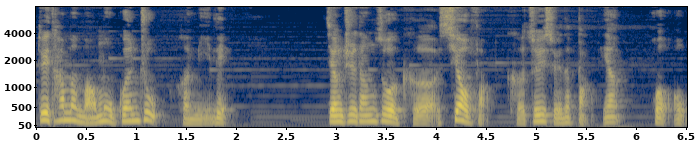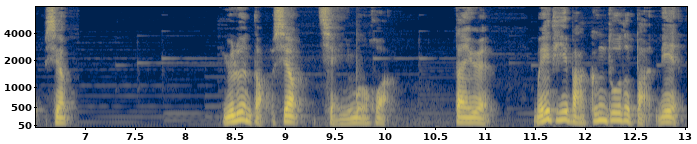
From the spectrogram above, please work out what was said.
对他们盲目关注和迷恋，将之当作可效仿、可追随的榜样或偶像。舆论导向潜移默化，但愿媒体把更多的版面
